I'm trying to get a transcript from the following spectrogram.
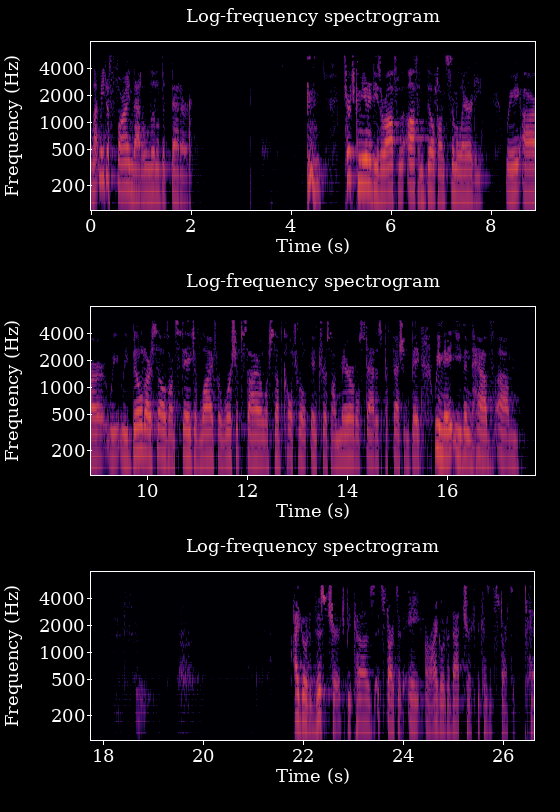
Let me define that a little bit better. Church communities are often, often built on similarity. We, are, we, we build ourselves on stage of life or worship style or subcultural interest on marital status, profession, base. We may even have. Um, I go to this church because it starts at 8, or I go to that church because it starts at 10.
